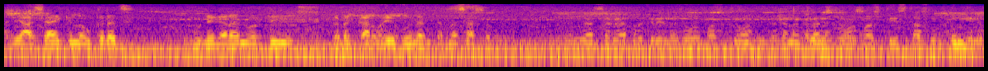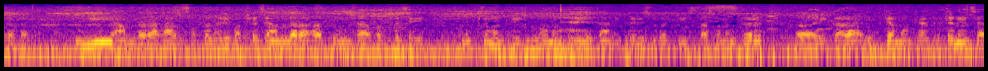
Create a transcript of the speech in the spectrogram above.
आणि आशा आहे की लवकरच गुन्हेगारांवरती कडक कारवाई होईल आणि त्यांना शासन या सगळ्या प्रक्रियेला जवळपास किंवा ही घटना घडायला जवळपास तीस तास उलटून गेलेत आता. तुम्ही आमदार आहात सत्ताधारी पक्षाचे आमदार आहात तुमच्या पक्षाचे मुख्यमंत्री गृहमंत्री आहेत आणि तरीसुद्धा तीस तासानंतर एका इतक्या मोठ्या घटनेचा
